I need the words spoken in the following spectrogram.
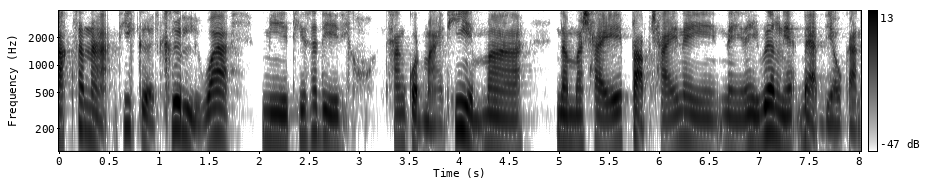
ลักษณะที่เกิดขึ้นหรือว่ามีทฤษฎีทางกฎหมายที่มานำมาใช้ปรับใช้ในในในเรื่องเนี้ยแบบเดียวกัน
